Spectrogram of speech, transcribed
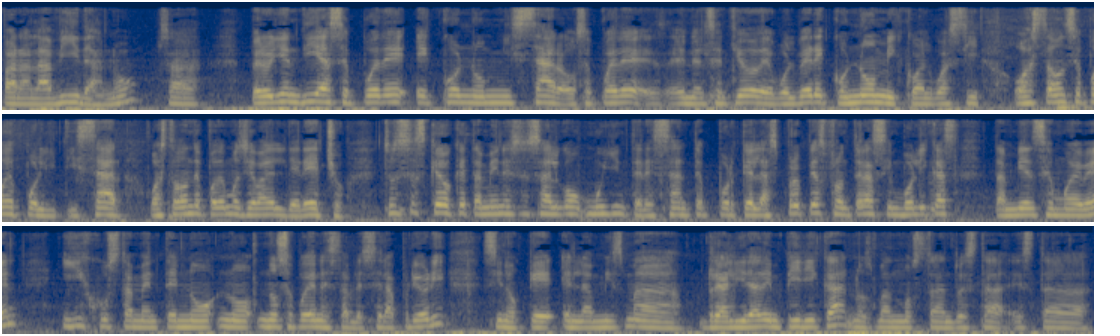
para la vida, ¿no? O sea, pero hoy en día se puede economizar o se puede, en el sentido de volver económico, algo así, o hasta dónde se puede politizar, o hasta dónde podemos llevar el derecho. Entonces creo que también eso es algo muy interesante porque las propias fronteras simbólicas también se mueven y justamente no, no, no se pueden establecer a priori, sino que en la misma realidad empírica nos van mostrando esta, esta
